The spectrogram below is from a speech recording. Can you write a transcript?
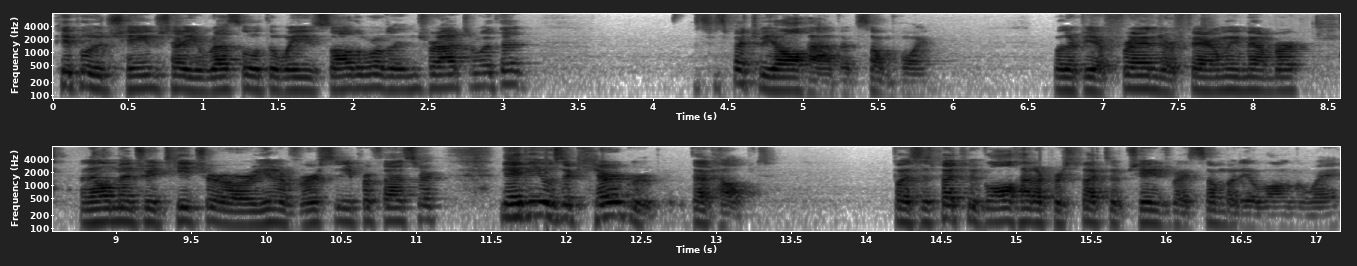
People who changed how you wrestle with the way you saw the world and interacted with it? I suspect we all have at some point. Whether it be a friend or family member, an elementary teacher or a university professor. Maybe it was a care group that helped but I suspect we've all had our perspective changed by somebody along the way.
